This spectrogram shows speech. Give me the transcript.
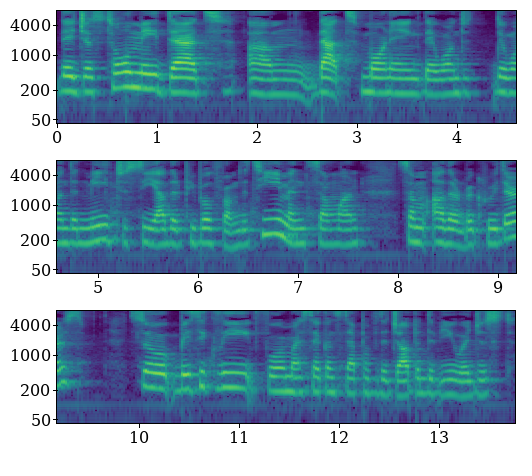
They just told me that um, that morning they wanted they wanted me to see other people from the team and someone some other recruiters. So basically, for my second step of the job interview, I just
